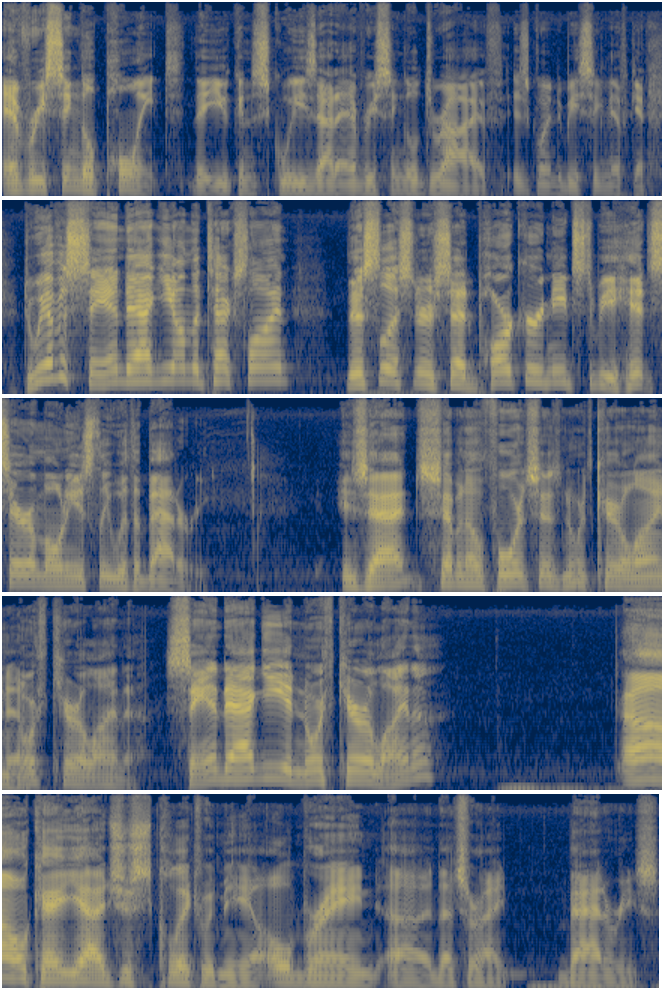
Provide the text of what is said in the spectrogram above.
every single point that you can squeeze out of every single drive is going to be significant. Do we have a sand Aggie on the text line? This listener said Parker needs to be hit ceremoniously with a battery. Is that 704? It says North Carolina. North Carolina. Sand Aggie in North Carolina? Oh, okay. Yeah, it just clicked with me. Uh, old brain. Uh, that's right. Batteries.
